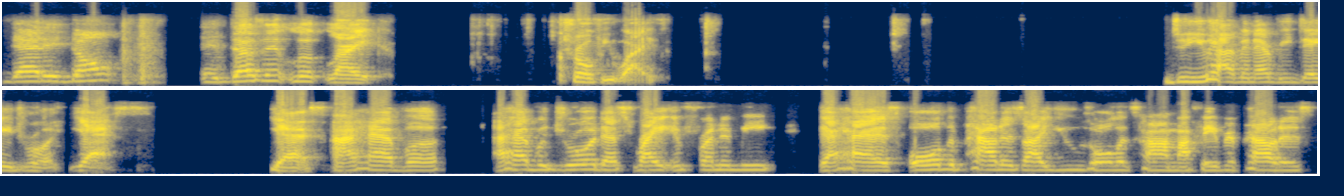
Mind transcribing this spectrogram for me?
that it don't it doesn't look like trophy wife Do you have an everyday drawer? Yes. Yes, I have a I have a drawer that's right in front of me that has all the powders I use all the time, my favorite powders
